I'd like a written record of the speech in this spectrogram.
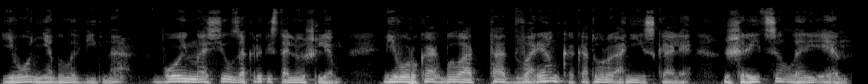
его не было видно. Воин носил закрытый стальной шлем. В его руках была та дворянка, которую они искали. Жрица Ларри Энн,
